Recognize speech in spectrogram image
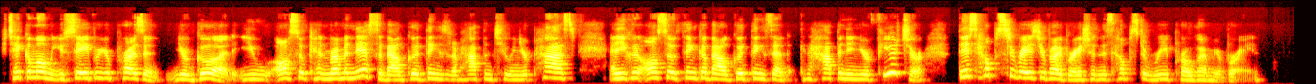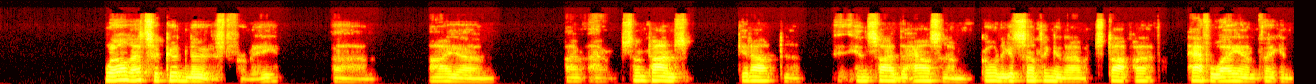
you take a moment, you savor your present, you're good. You also can reminisce about good things that have happened to you in your past. And you can also think about good things that can happen in your future. This helps to raise your vibration. This helps to reprogram your brain. Well, that's a good news for me. Um, I, um, I, I, sometimes get out to, inside the house and I'm going to get something and I stop half, halfway and I'm thinking,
